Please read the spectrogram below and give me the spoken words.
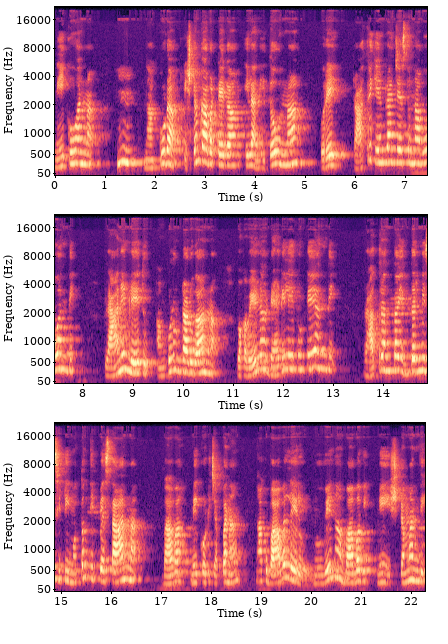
నీకు అన్నా. నాకు కూడా ఇష్టం కాబట్టేగా ఇలా నీతో ఉన్నా. ఒరేయ్ రాత్రికి ఏం ప్లాన్ చేస్తున్నావు? అంది. ప్లాన్ ఏం లేదు అంకుల్ ఉంటాడుగా అన్న. ఒకవేళ డాడీ లేకుంటే అంది. రాత్రంతా ఇద్దరిని సిటీ మొత్తం తిప్పేస్తా అన్న. బావా నీకోటి చెప్పనా? నాకు బావలు లేరు నువ్వే నా బావవి నీ ఇష్టం అంది.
